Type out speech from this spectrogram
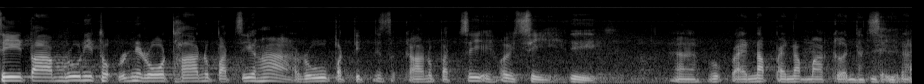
สี่ตามรู้นิโทนิโรธานุปัสสีห้ารู้ปฏิจจสกานุปัสสีเอ้ยสี่สี่อ่าไปนับไปนับมาเกินทันสี่ได้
